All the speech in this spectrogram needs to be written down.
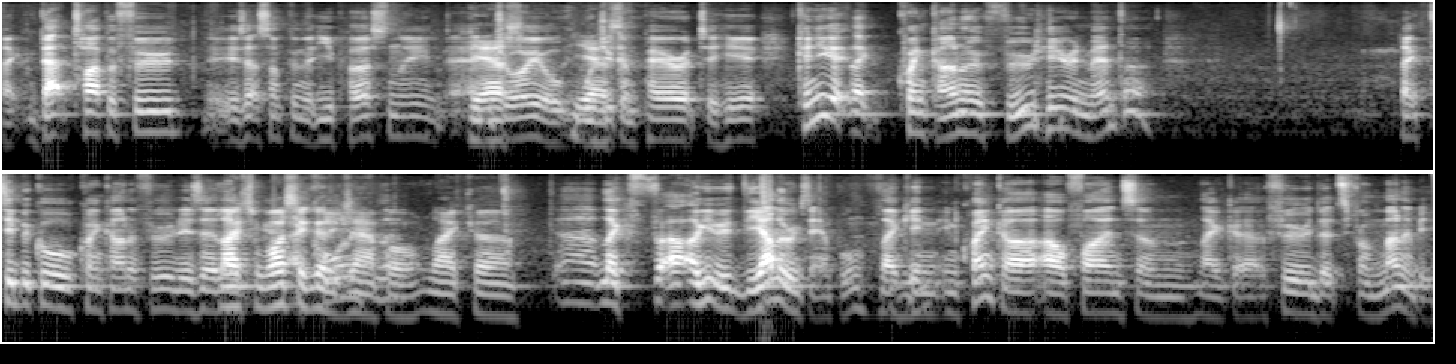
Like that type of food, is that something that you personally Yes, enjoy, or would you compare it to here? Can you get like Cuencano food here in Manta? Like typical Cuencano food, is there like, like what's a good example? Like, uh, Uh, like f- I'll give you the other example. Like Mm-hmm. in, in Cuenca, I'll find some like uh, food that's from Manabi,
